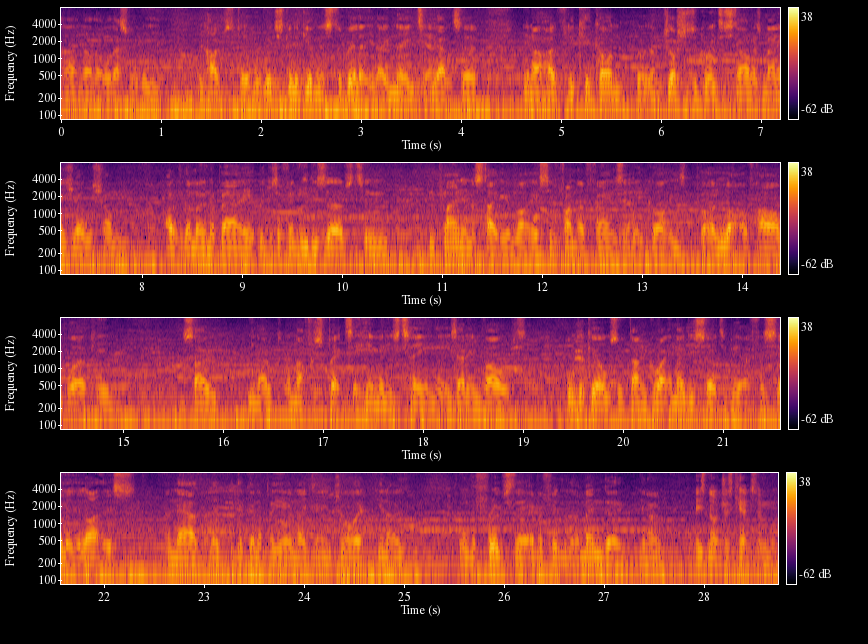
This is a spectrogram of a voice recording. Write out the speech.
uh, well, that's what we, we hope to do. But we're just going to give them the stability they need to yeah. be able to, you know, hopefully kick on. Um, Josh has agreed to stay on as manager, which I'm over the moon about it because I think he deserves to be playing in a stadium like this in front of fans yeah. that we've got. He's put a lot of hard work in, so you know, enough respect to him and his team that he's had involved. All the girls have done great, and they deserve to be at a facility like this. And now they're, they're going to be here and they can enjoy, you know, all the fruits that everything that the men do. You know. He's not just kept them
